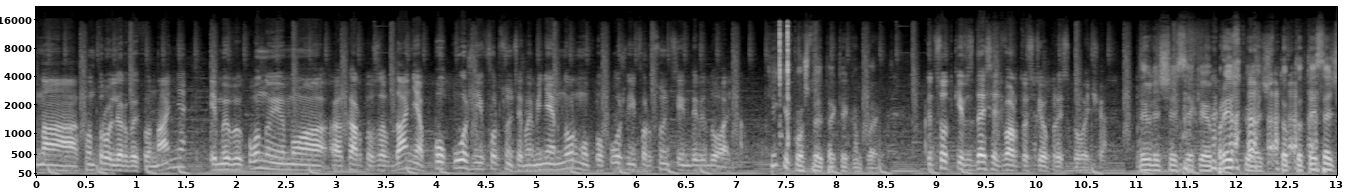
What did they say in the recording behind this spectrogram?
на контролер виконання, і ми виконуємо е, карту завдання по кожній форсунці. Ми міняємо норму по кожній форсунці індивідуально. Скільки коштує такий комплект? Відсотків з 10 вартості оприскувача. Дивлячись, який оприскувач, тобто тисяч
